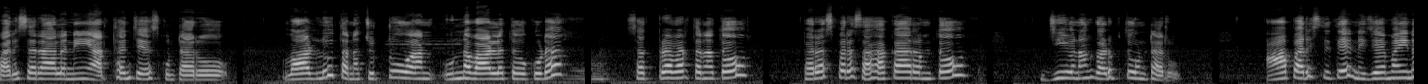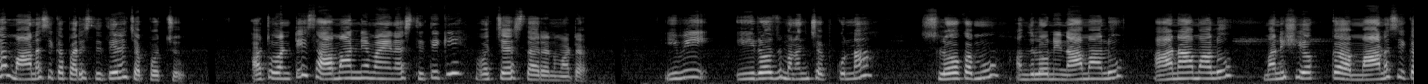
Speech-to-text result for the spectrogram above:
పరిసరాలని అర్థం చేసుకుంటారో వాళ్ళు తన చుట్టూ ఉన్న వాళ్ళతో కూడా సత్ప్రవర్తనతో పరస్పర సహకారంతో జీవనం గడుపుతూ ఉంటారు. ఆ పరిస్థితే నిజమైన మానసిక పరిస్థితి అని చెప్పొచ్చు. అటువంటి సామాన్యమైన స్థితికి వచ్చేస్తారనమాట ఇవి ఈరోజు మనం చెప్పుకున్న శ్లోకము అందులోని నామాలు ఆ నామాలు మనిషి యొక్క మానసిక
